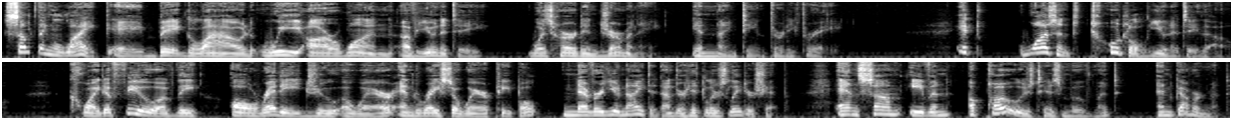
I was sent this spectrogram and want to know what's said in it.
Something like a big, loud, We Are One of unity was heard in Germany in 1933. It wasn't total unity, though. Quite a few of the already Jew aware and race aware people never united under Hitler's leadership, and some even opposed his movement and government.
